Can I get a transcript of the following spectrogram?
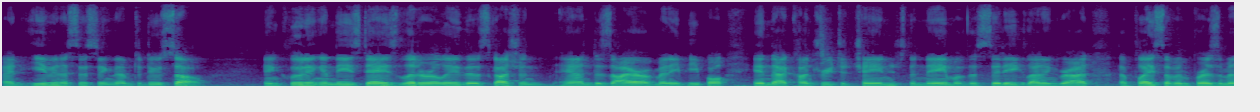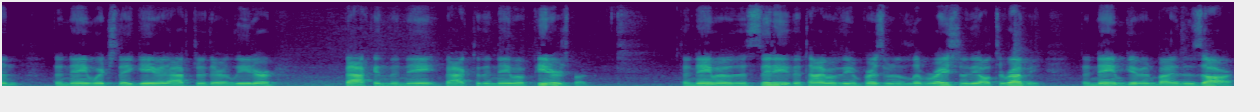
and even assisting them to do so. Including in these days, literally, the discussion and desire of many people in that country to change the name of the city, Leningrad, the place of imprisonment, the name which they gave it after their leader, back in the name back to the name of Petersburg the name of the city, the time of the imprisonment and liberation of the Alter Rebbe, the name given by the Tsar,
